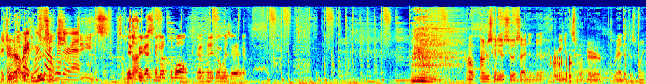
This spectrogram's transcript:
I do Care not about like Right, the where's losing. our wither at? Jeez. There's three guys Sometimes. coming up the wall. We're headed to our wizard right now. Well, I'm just gonna go suicide into green at this point, or red at this point.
